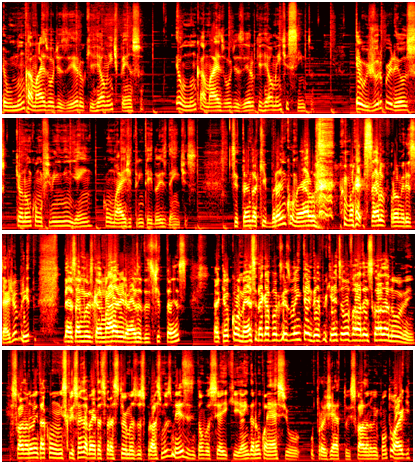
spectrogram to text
Eu nunca mais vou dizer o que realmente penso. Eu nunca mais vou dizer o que realmente sinto. Eu juro por Deus que eu não confio em ninguém com mais de 32 dentes. Citando aqui Branco Melo, Marcelo Fromer e Sérgio Brito, dessa música maravilhosa dos Titãs. Aqui eu começo e daqui a pouco vocês vão entender, porque antes eu vou falar da Escola da Nuvem. A Escola da Nuvem está com inscrições abertas para as turmas dos próximos meses, então você aí que ainda não conhece o, o projeto escoladanuvem.org,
